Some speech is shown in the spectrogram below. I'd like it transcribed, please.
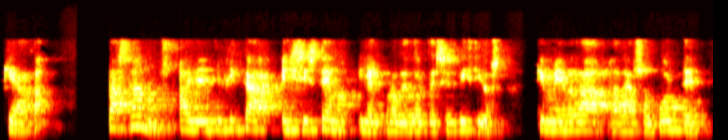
qué haga. Pasamos a identificar el sistema y el proveedor de servicios que me va a dar soporte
